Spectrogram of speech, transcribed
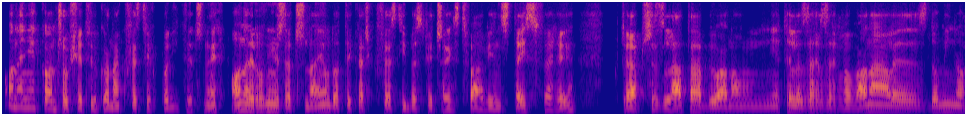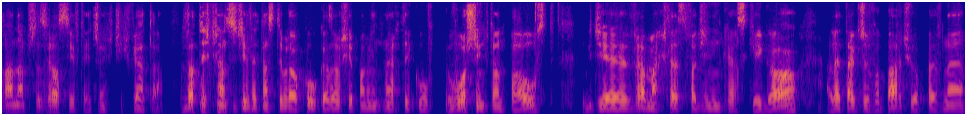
one nie kończą się tylko na kwestiach politycznych, one również zaczynają dotykać kwestii bezpieczeństwa, a więc tej sfery, która przez lata była no, nie tyle zarezerwowana, ale zdominowana przez Rosję w tej części świata. W 2019 roku ukazał się pamiętny artykuł w Washington Post, gdzie w ramach śledztwa dziennikarskiego, ale także w oparciu o pewne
